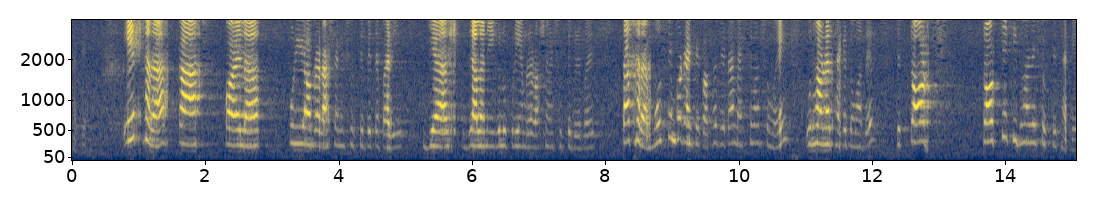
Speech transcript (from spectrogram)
থাকে। এছাড়া কাঠ, কয়লা পুড়িয়ে আমরা রাসায়নিক শক্তি পেতে পারি, গ্যাস, জ্বালানি, এগুলো পুড়িয়ে আমরা রাসায়নিক শক্তি পেতে পাই তাছাড়া মোস্ট ইম্পর্ট্যান্ট একটা কথা যেটা ম্যাক্সিমাম সময়ে উদাহরণে থাকে তোমাদের, যে টর্চ টর্চে কি ধরনের শক্তি থাকে?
